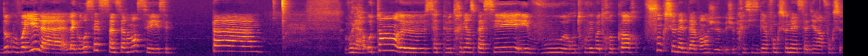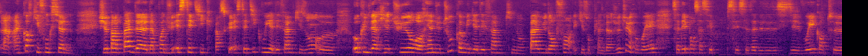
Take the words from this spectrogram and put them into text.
Donc vous voyez, la, la grossesse, sincèrement, c'est pas voilà, autant euh, ça peut très bien se passer et vous retrouvez votre corps fonctionnel d'avant, je, précise bien fonctionnel, c'est-à-dire un, corps qui fonctionne. Je ne parle pas d'un point de vue esthétique, parce que esthétique, oui, il y a des femmes qui n'ont euh, aucune vergeture, rien du tout, comme il y a des femmes qui n'ont pas eu d'enfants et qui ont plein de vergetures, vous voyez, ça dépend, ça vous voyez, quand euh,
